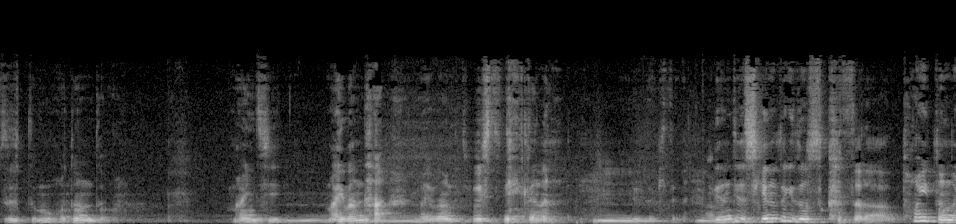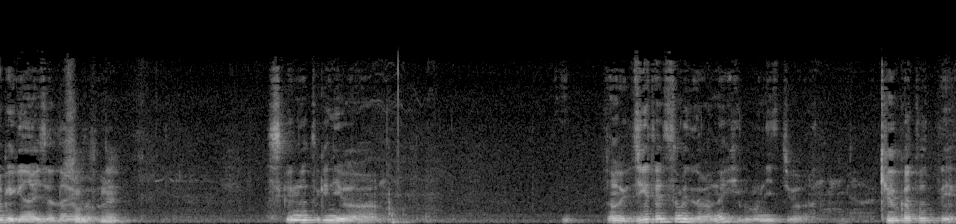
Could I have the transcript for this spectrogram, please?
ずっともうほとんど毎日毎晩だ。毎晩部室に行かなでで試験の時どうすっかって言ったら単位取んなきゃいけないじゃん大学ね。試験の時にはその自衛隊に勤めてたからね日頃日中は。休暇取って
